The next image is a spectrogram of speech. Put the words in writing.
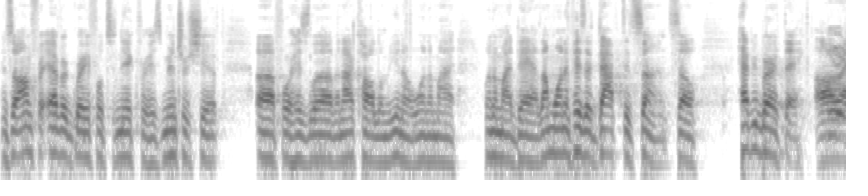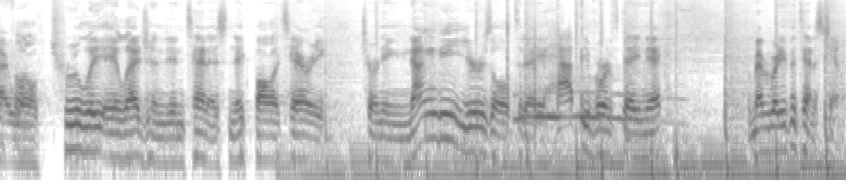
And so I'm forever grateful to Nick for his mentorship, uh, for his love, and I call him, you know, one of my one of my dads. I'm one of his adopted sons. So happy birthday. All right, well, truly a legend in tennis, Nick Bollettieri, turning 90 years old today. Happy birthday, Nick, from everybody at the Tennis Channel.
